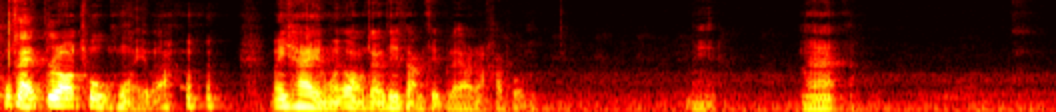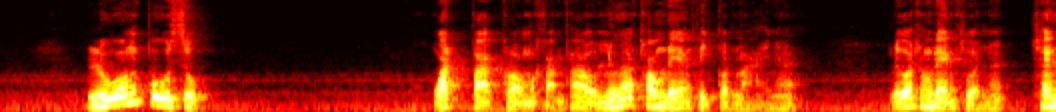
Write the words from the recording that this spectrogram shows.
สงสัยรอถูกหวยเปล่าไม่ใช่หวยออกแต่วันที่สามสิบแล้วนะครับ ผม นี่นะฮะหลวงปู่สุข วัดปากคลองมะขามเท่า เนื้อทองแดงผิดกฎหมายนะฮะหรือว่าทองแดงเถื่อนนะแท่ง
